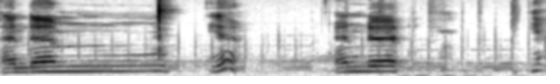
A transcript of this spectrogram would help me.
And, um, yeah. And, uh, yeah.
